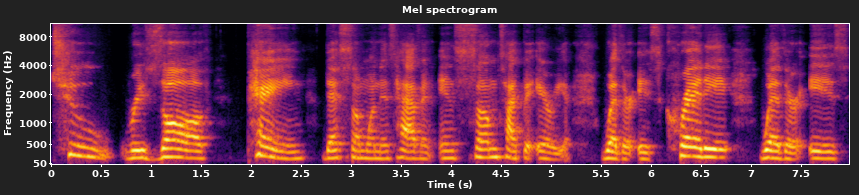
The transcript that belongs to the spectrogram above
to resolve pain that someone is having in some type of area, whether it's credit, whether it's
